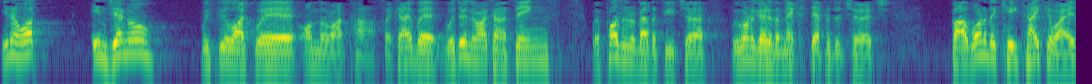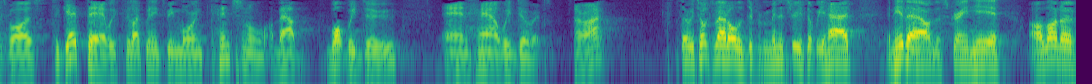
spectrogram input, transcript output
you know what? In general, we feel like we're on the right path, okay? We're, we're doing the right kind of things. We're positive about the future. We want to go to the next step as a church. But one of the key takeaways was to get there, we feel like we need to be more intentional about what we do and how we do it. Alright? So we talked about all the different ministries that we had, and here they are on the screen here. A lot of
